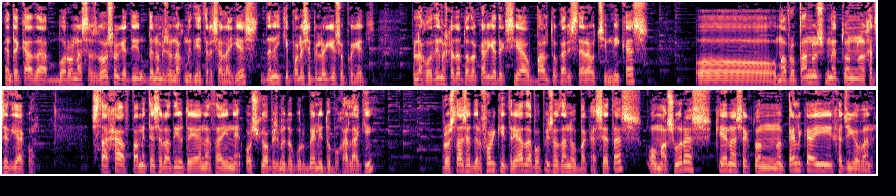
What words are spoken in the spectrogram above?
ενδεκάδα μπορώ να σας δώσω, γιατί δεν νομίζω να έχουμε ιδιαίτερες αλλαγές. Δεν έχει και πολλές επιλογές ο Πογέτ Πλαχοδήμο κάτω από τα δοκάρια, δεξιά ο Μπάλτοκ, αριστερά ο Τσιμίκας. Ο Μαυροπάνος με τον Χατζηδιάκο. Στα χαφ πάμε 4-2-3-1 θα είναι ο Σιώπης με τον Κουρμπέλη ή το Πουχαλάκι. Μπροστά Σεντερφόρ και η τριάδα από πίσω θα είναι ο Μπακασέτας, ο Μασούρας και ένας εκ των Πέλκα ή Χατζηγιοβάνη.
